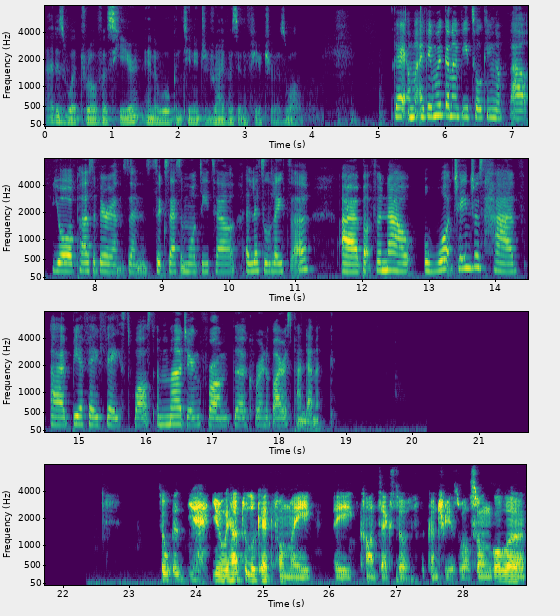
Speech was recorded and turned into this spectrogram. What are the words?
that is what drove us here, and it will continue to drive us in the future as well. Great. Um, I think we're going to be talking about your perseverance and success in more detail a little later. Uh, but for now, what changes have uh, BFA faced whilst emerging from the coronavirus pandemic? So, uh, you know, we have to look at from a, a context of the country as well. So, Angola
